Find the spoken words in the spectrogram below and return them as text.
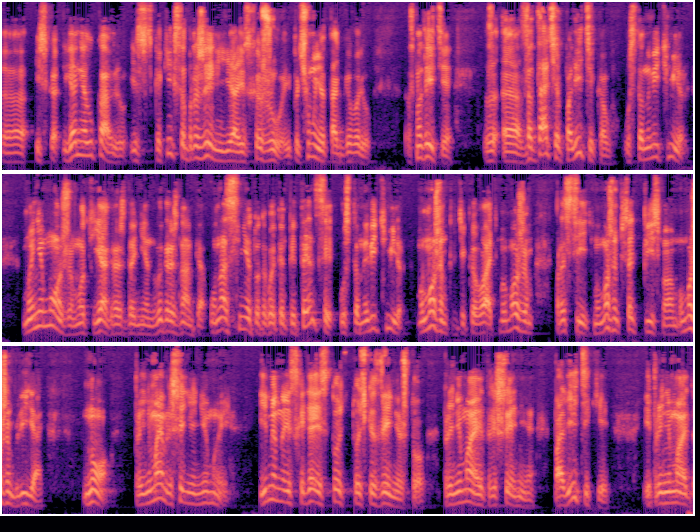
я не лукавлю, из каких соображений я исхожу и почему я так говорю. Смотрите, задача политиков установить мир. Мы не можем, вот я гражданин, вы гражданка, у нас нет такой компетенции установить мир. Мы можем критиковать, мы можем просить, мы можем писать письма, мы можем влиять. Но принимаем решение не мы. Именно исходя из точки зрения, что принимают решение политики и принимают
